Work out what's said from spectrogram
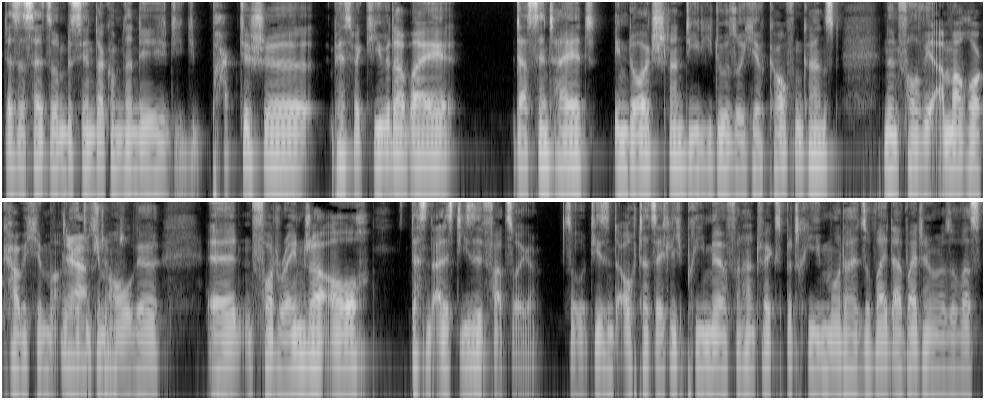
das ist halt so ein bisschen, da kommt dann die, die, die praktische Perspektive dabei. Das sind halt in Deutschland die, die du so hier kaufen kannst. Einen VW Amarok habe ich im, ja, hätte ich stimmt. im Auge, äh, ein Ford Ranger auch. Das sind alles Dieselfahrzeuge. So, die sind auch tatsächlich primär von Handwerksbetrieben oder halt so Weitarbeitern oder sowas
